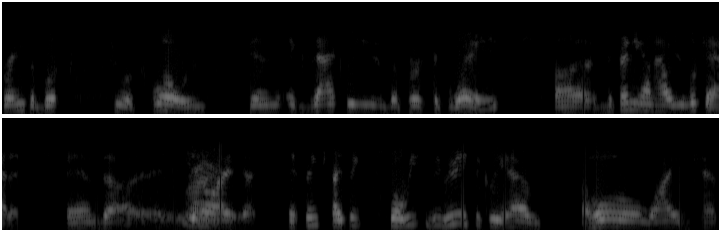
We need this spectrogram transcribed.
bring the book to a close in exactly the perfect way, uh, depending on how you look at it. And uh, you right. know, I I think I think well we we basically have a whole wide cast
